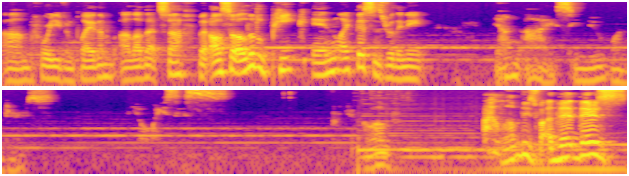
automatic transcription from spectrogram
um, before you even play them. I love that stuff. But also a little peek in like this is really neat. Young eyes see new wonders. The Oasis. I love, I love these. There's,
